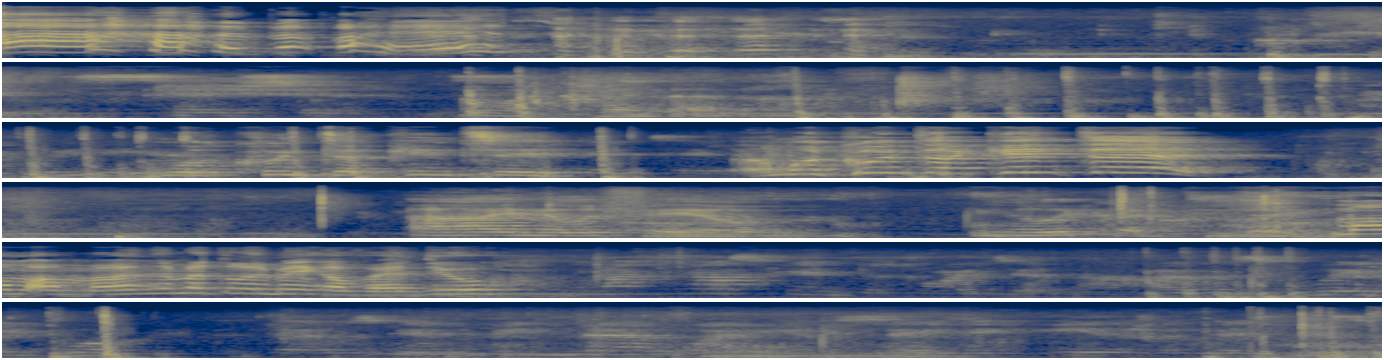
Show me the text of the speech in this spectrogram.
ah, I bit my head. I am so sure. I'm a cunt, ain't I? I really I'm a am. kunta kinte. I'm a kunta kinte! Ah, I nearly failed. You nearly cunted it. Mom, I'm in the middle of making a video. I first came to Phi Dinner, I was really worried that there was going to be no way of saving either the business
